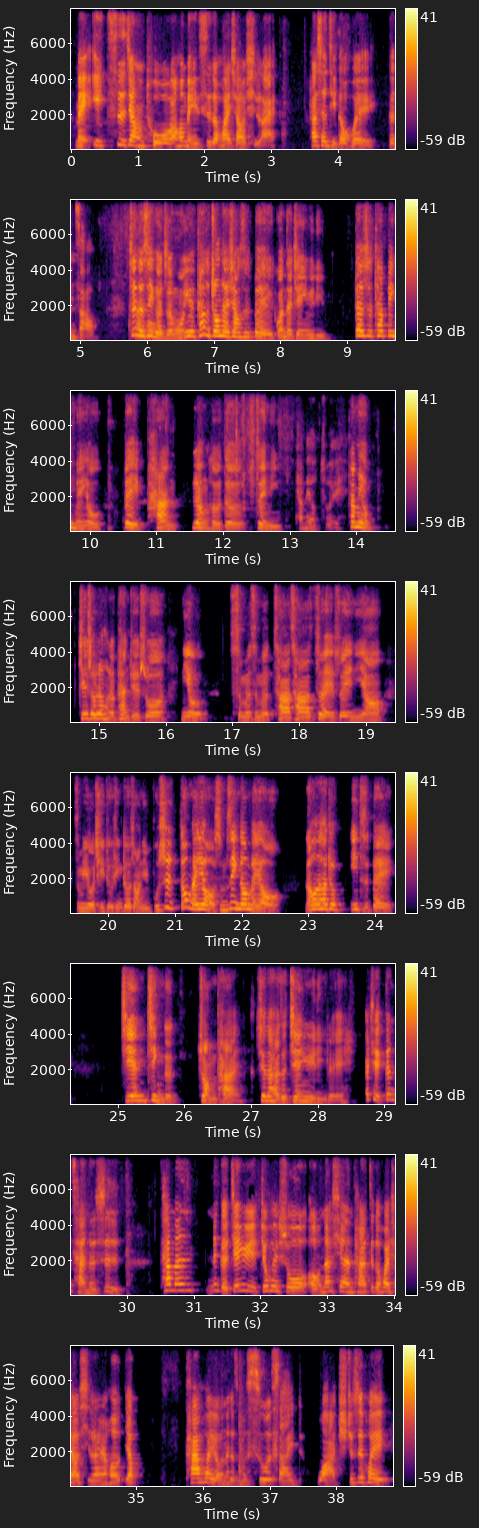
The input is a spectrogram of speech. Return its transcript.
每一次这样拖，然后每一次的坏消息来，他身体都会更糟，真的是一个折磨，因为他的状态像是被关在监狱里，但是他并没有被判。任何的罪名，他没有罪，他没有接受任何的判决，说你有什么什么叉叉罪，所以你要什么有期徒刑多少年，不是都没有，什么事情都没有，然后他就一直被监禁的状态，现在还在监狱里嘞。而且更惨的是，他们那个监狱就会说，哦，那现在他这个坏消息来，然后要他会有那个什么 suicide watch，就是会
